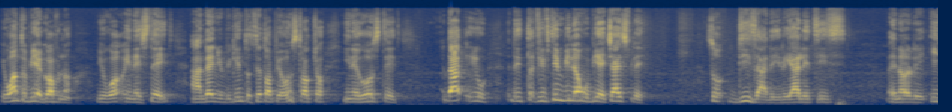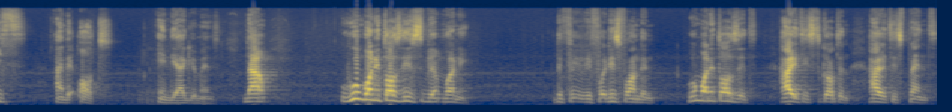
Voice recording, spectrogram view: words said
You want to be a governor, you work in a state, and then you begin to set up your own structure in a whole state. That you, the 15 billion will be a child's play. So these are the realities, you know, the is and the ought in the arguments. Now, who monitors this money, the, the, this funding? Who monitors it? How it is gotten? How it is spent?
